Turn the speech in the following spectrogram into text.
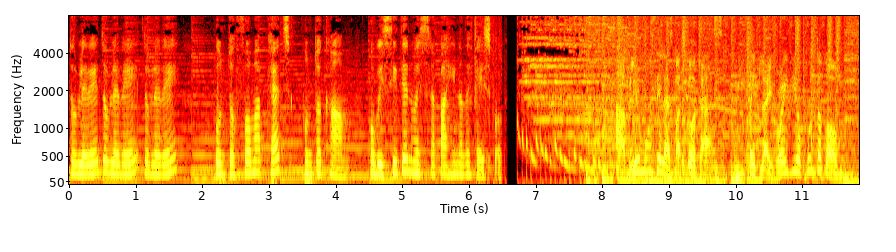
www.fomapets.com o visite nuestra página de Facebook. Hablemos de las mascotas. PetLifeRadio.com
